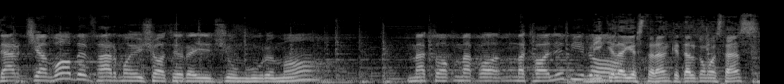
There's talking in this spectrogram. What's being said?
در جواب فرمایشات رئیس جمهور ما مطا- مقا- مطالبی را Miquel Ayestarán, ¿qué tal? ¿Cómo estás?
